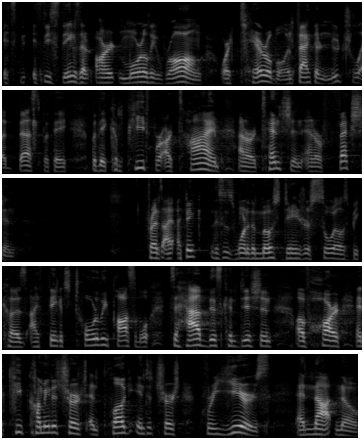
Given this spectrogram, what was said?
It's, th- it's these things that aren't morally wrong or terrible. In fact, they're neutral at best, but they, but they compete for our time and our attention and our affection. Friends, I, I, think this is one of the most dangerous soils because I think it's totally possible to have this condition of heart and keep coming to church and plug into church for years and not know.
